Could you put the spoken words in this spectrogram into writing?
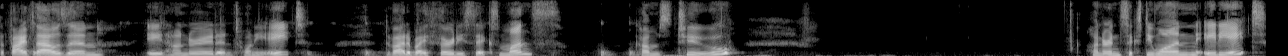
the 5,828 divided by 36 months comes to 161.88.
